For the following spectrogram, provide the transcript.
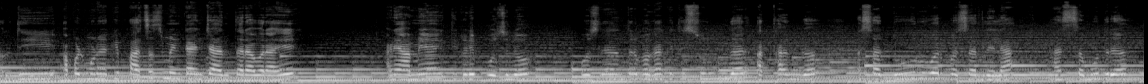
अगदी आपण म्हणूया की पाचच मिनिटांच्या अंतरावर आहे. आणि आम्ही तिकडे पोचलो पोचल्यानंतर बघा किती सुंदर अथांग असा दूरवर पसरलेला हा समुद्र.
